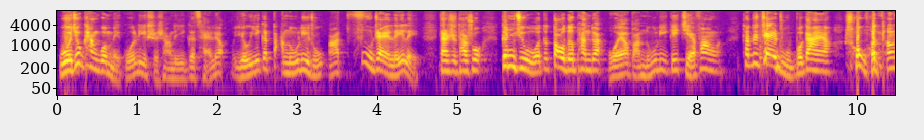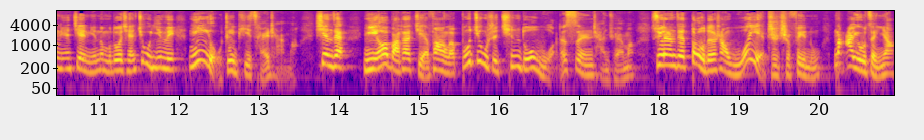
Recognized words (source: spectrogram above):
我就看过美国历史上的一个材料，有一个大奴隶主啊，负债累累，但是他说，根据我的道德判断，我要把奴隶给解放了。他的债主不干呀，说我当年借你那么多钱，就因为你有这批财产嘛。现在你要把它解放了，不就是侵夺我的私人产权吗？虽然在道德上我也支持废奴，那又怎样？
